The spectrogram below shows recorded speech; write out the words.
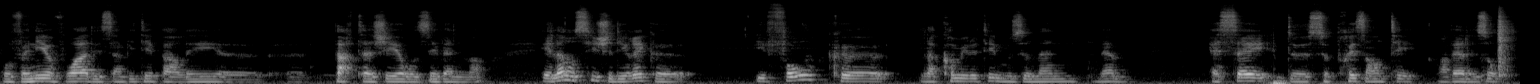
pour venir voir des invités parler, euh, partager aux événements. Et là aussi, je dirais que il faut que la communauté musulmane même essaye de se présenter envers les autres.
